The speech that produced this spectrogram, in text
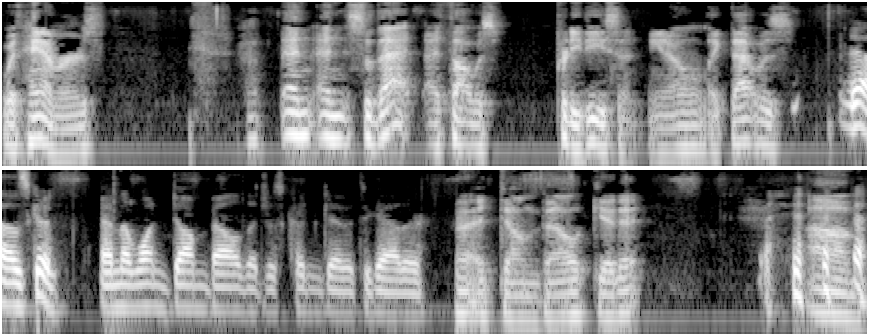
with hammers, and and so that I thought was pretty decent, you know, like that was yeah, that was good. And the one dumbbell that just couldn't get it together. a dumbbell, get it? Um,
